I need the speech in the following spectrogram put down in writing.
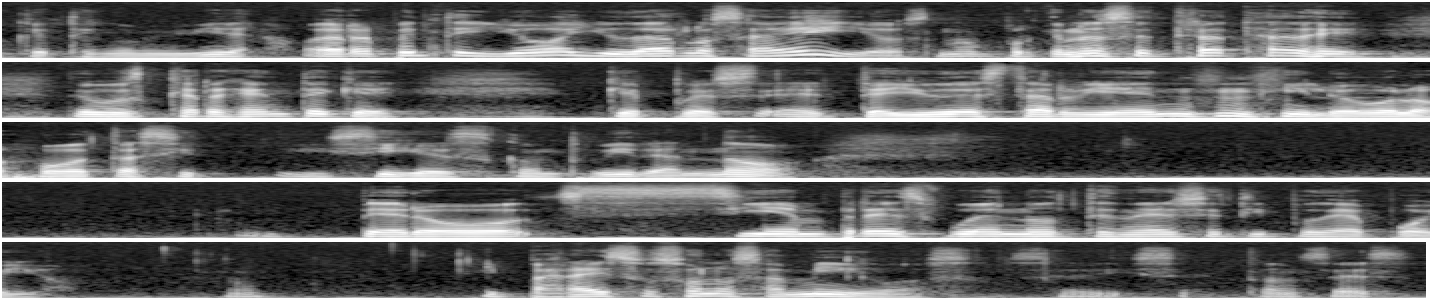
que tengo en mi vida. O de repente yo ayudarlos a ellos, ¿no? Porque no se trata de, buscar gente que, que pues eh, te ayude a estar bien y luego los botas y, sigues con tu vida. No. Pero siempre es bueno tener ese tipo de apoyo. Y para eso son los amigos, se dice. Entonces,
